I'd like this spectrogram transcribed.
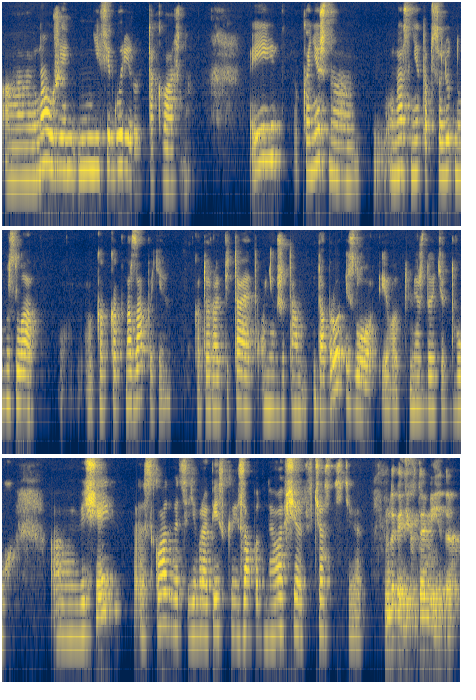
а, она уже не фигурирует так важно. И, конечно, у нас нет абсолютного зла, как, как на Западе, которое питает, у них же там добро и зло. И вот между этих двух а, вещей складывается европейская и западная, вообще в частности. Ну такая дихотомия, да.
